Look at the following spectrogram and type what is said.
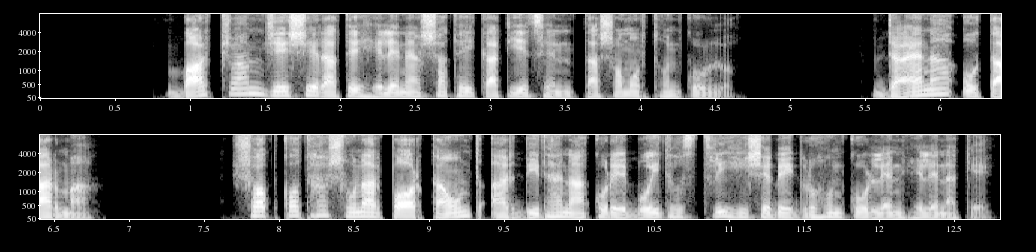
বার্ট্রাম যে সে রাতে হেলেনার সাথেই কাটিয়েছেন তা সমর্থন করল। ডায়ানা ও তার মা সব কথা শোনার পর কাউন্ট আর দ্বিধা না করে বৈধ স্ত্রী হিসেবে গ্রহণ করলেন হেলেনাকে।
